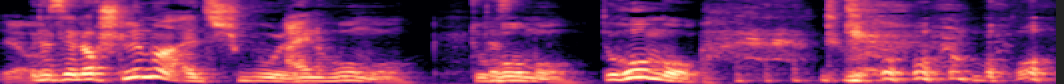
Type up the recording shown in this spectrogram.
Ja, Das ist ja noch schlimmer als schwul. ein Homo. Du Das- Homo. Du Homo. Du Homo.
